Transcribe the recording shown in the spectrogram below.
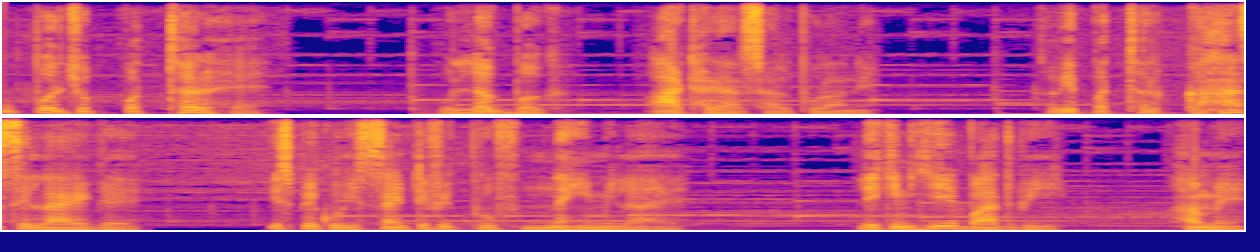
ऊपर जो पत्थर है, वो लगभग आठ हज़ार साल पुराने। अब ये पत्थर कहाँ से लाए गए? इस पर कोई साइंटिफिक प्रूफ नहीं मिला है। लेकिन ये बात भी हमें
